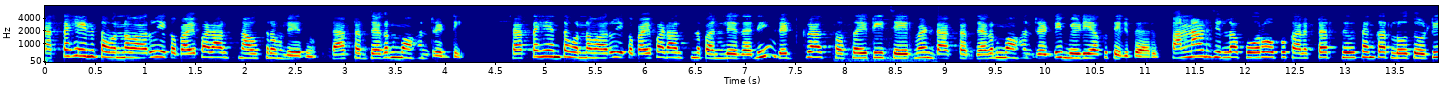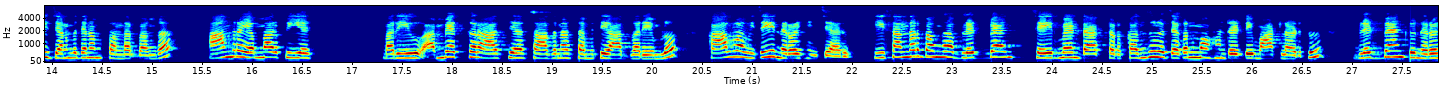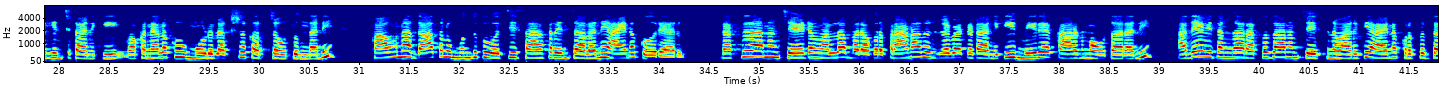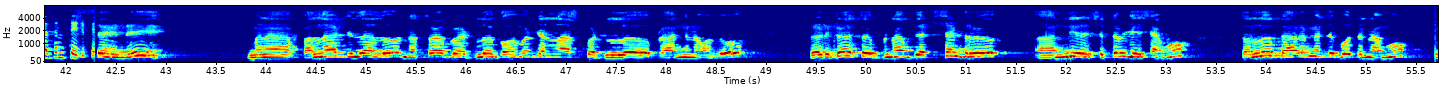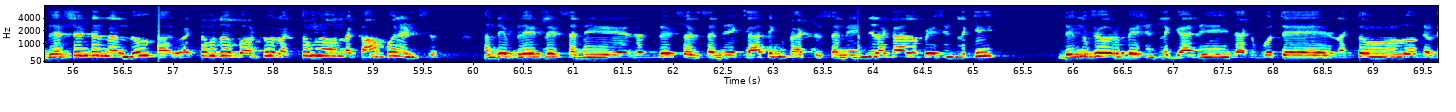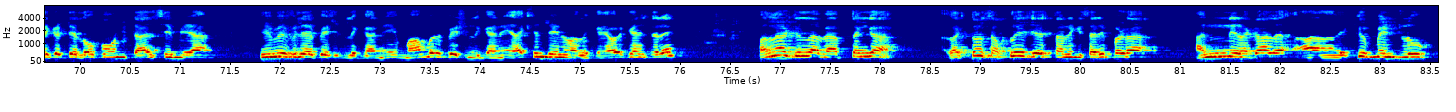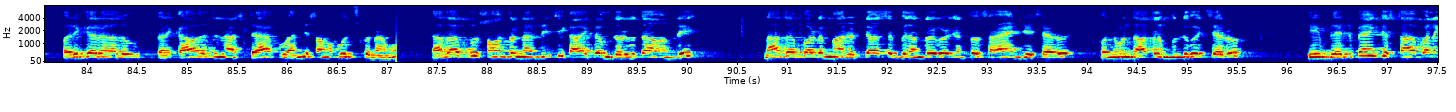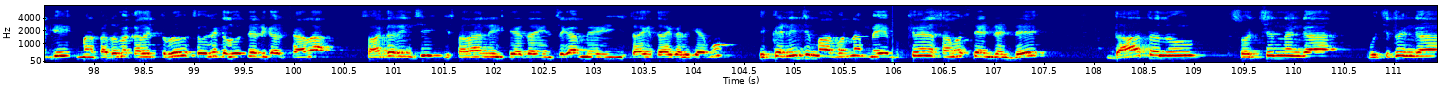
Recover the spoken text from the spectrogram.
రక్తహీనత ఉన్నవారు ఇక భయపడాల్సిన అవసరం లేదు. డాక్టర్ జగన్మోహన్ రెడ్డి. రక్తహీనత ఉన్నవారు ఇక భయపడాల్సిన పని లేదని Red Cross society chairman doctor Jaganmohan Reddy మీడియాకు తెలిపారు. పల్నాడు జిల్లా పూర్వపు కలెక్టర్ శివశంకర్ లోతోటి జన్మదినం సందర్భంగా ఆంధ్ర ఎంఆర్పిఎస్ మరియు అంబేద్కర్ ఆసియా సాధన సమితి ఆధ్వర్యంలో కాల్వ విజయ్ నిర్వహించారు. ఈ సందర్భంగా blood bank chairman doctor Kanjula Jaganmohan Reddy మాట్లాడుతూ బ్లడ్ బ్యాంక్ నిర్వహించడానికి ఒక నెలకు మూడు లక్షలు ఖర్చు అవుతుందని కావున దాతలు ముందుకు వచ్చి సహకరించాలని ఆయన కోరారు. రక్తదానం చేయడం వల్ల మరొకరు ప్రాణాలు నిలబెట్టడానికి మీరే కారణం అవుతారని అదే విధంగా రక్తదానం చేసిన వారికి ఆయన కృతజ్ఞతలు తెలిపారు. మన పల్నాడు జిల్లాలో నసరాబాద్లో గవర్నమెంట్ జనరల్ హాస్పిటల్ ప్రాంగణంలో రెడ్ క్రాస్ తరఫున బ్లడ్ సెంటర్ అన్ని సిద్ధం చేశాము. త్వరలో ప్రారంభించబోతున్నాము. బ్లడ్ సెంటర్ నందు ఆ రక్తంతో పాటు రక్తంలో ఉన్న కాంపోనెంట్స్ అంటే ప్లేట్లెట్స్ అని రెడ్ బ్లడ్ సెల్స్ అని క్లాటింగ్ ఫ్యాక్టర్స్ అని అన్ని రకాల పేషెంట్లకి డెంగ్యూ ఫీవర్ పేషెంట్లకు కానీ లేకపోతే రక్తంలో గడ్డగట్టే లోపం ఉన్న టాల్సీమియా హ్యూమిఫిలియా పేషెంట్లకు కానీ మామూలు పేషెంట్లకు కానీ యాక్సిడెంట్ అయిన వాళ్ళకి కానీ ఎవరికైనా సరే పల్నాడు జిల్లా వ్యాప్తంగా రక్తం సప్లై చేస్తానికి సరిపడా అన్ని రకాల ఎక్విప్మెంట్లు పరికరాలు దానికి కావాల్సిన స్టాఫ్ అన్ని సమకూర్చుకున్నాము. దాదాపు సంవత్సరంన్నర నుంచి కార్యక్రమం జరుగుతూ ఉంది. నాతో పాటు మా రెడ్ క్రాస్ సభ్యులందరూ కూడా ఎంతో సహాయం చేశారు. కొంతమంది దాతలు ముందుకు వచ్చారు. ఈ బ్లడ్ బ్యాంక్ స్థాపనకి మన ప్రథమ కలెక్టర్ శివశంకర్ లోతేటి గారు చాలా సహకరించి ఈ స్థలాన్ని కేటాయించగా మేము ఈ స్థాయికి తేగలిగాము. ఇక్కడి నుంచి మాకున్న మే ముఖ్యమైన సమస్య ఏంటంటే దాతలు స్వచ్ఛందంగా ఉచితంగా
